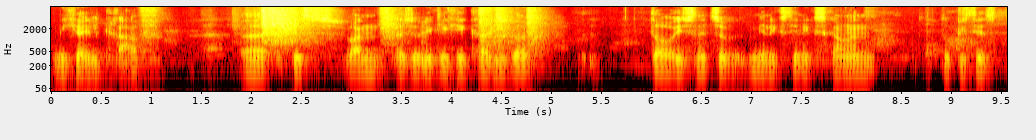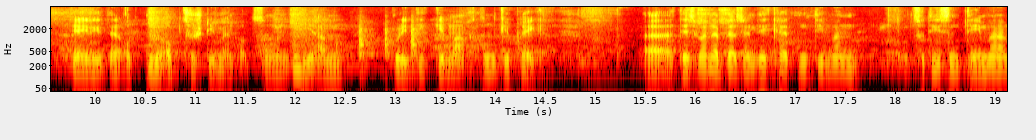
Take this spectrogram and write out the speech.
Michael Graf, äh, das waren also wirkliche Kaliber. Da ist nicht so mir nichts, dir nichts gegangen. Du bist jetzt derjenige, der nur abzustimmen hat, sondern die haben Politik gemacht und geprägt. Äh, das waren ja Persönlichkeiten, die man zu diesem Thema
